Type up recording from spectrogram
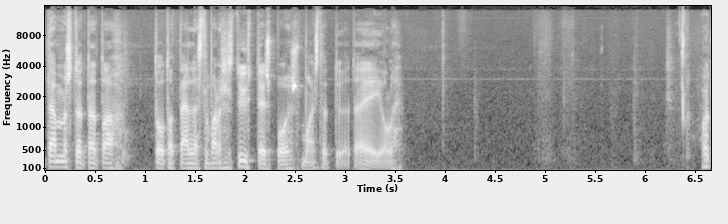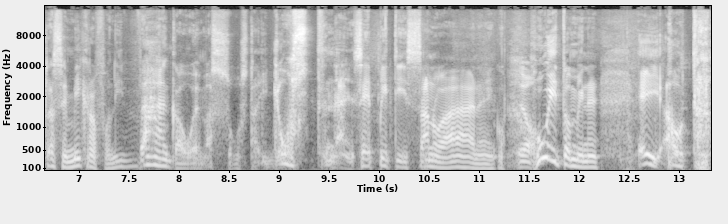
tämmöistä tätä, tuota, tällaista varsinaista yhteispohjoismaista työtä ei ole. Ota se mikrofoni vähän kauemmas suusta. Just näin, se piti sanoa ääneen, kun Joo. huitominen ei auttanut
